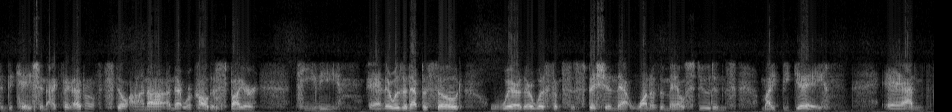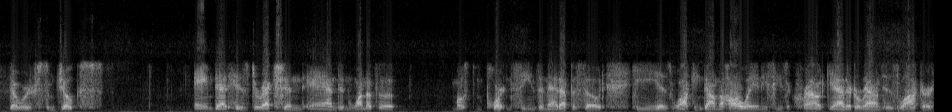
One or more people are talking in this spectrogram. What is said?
syndication. I think I don't know if it's still on uh, a network called Aspire TV. And there was an episode where there was some suspicion that one of the male students might be gay, and there were some jokes aimed at his direction. And in one of the most important scenes in that episode. He is walking down the hallway and he sees a crowd gathered around his locker.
